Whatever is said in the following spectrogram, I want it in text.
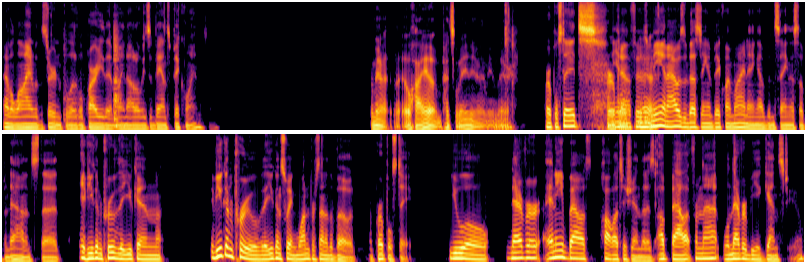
have a line with a certain political party that might not always advance Bitcoin. So. I mean, uh, Ohio and Pennsylvania. I mean, they're Purple states. You know, if it was yeah. me and I was investing in Bitcoin mining, I've been saying this up and down. It's that if you can prove that you can, if you can prove that you can swing one percent of the vote in a purple state, you will never any ballot politician that is up ballot from that will never be against you.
